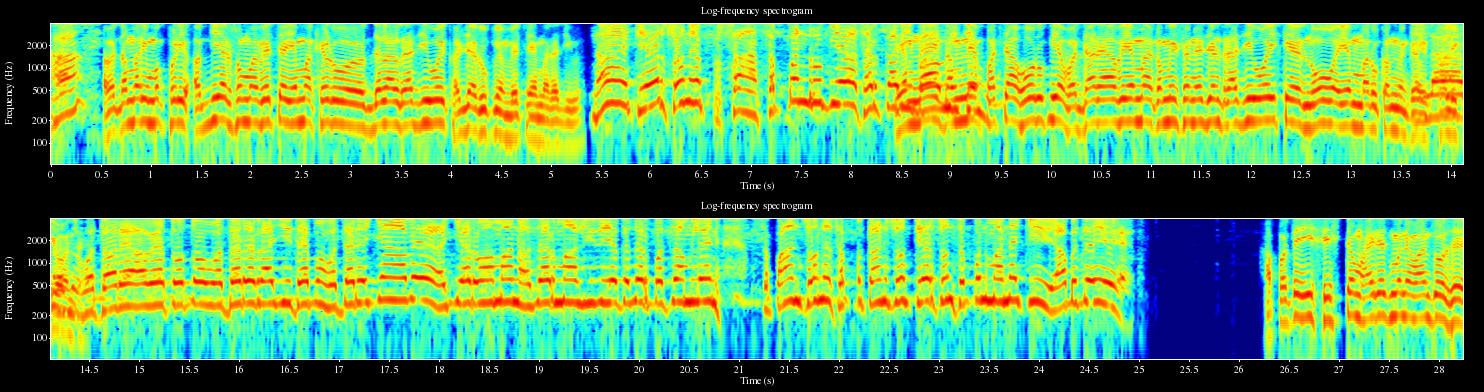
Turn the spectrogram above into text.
હવે તમારી મગફળી અગિયારસો માં વેચાય એમાં ખેડૂત દલાલ રાજી હોય કે હજાર રૂપિયા વેચાય એમાં રાજી હોય? ના તેરસો ને છપ્પન રૂપિયા સરકારી તમને પચાસ સો રૂપિયા વધારે આવે એમાં કમિશન એજન્ટ રાજી હોય કે નો હોય એમ મારું તમને ખાલી કહેવાનું વધારે આવે તો તો વધારે રાજી થાય પણ વધારે ક્યાં આવે? અગિયારો માં ને હજારમાં લીધી એક હજાર પચાસમાં લઈને પાંચસો ને ત્રણસો તેરસો ને છપ્પનમાં નાખી આ બધા આપણે તો એ સિસ્ટમ હારે જ મને વાંધો છે.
